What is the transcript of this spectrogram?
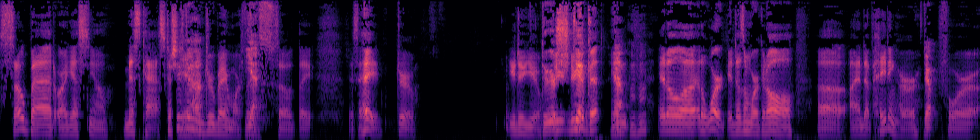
so bad, or I guess you know miscast because she's doing a Drew Barrymore thing. Yes. So they they say, "Hey, Drew, you do you, Do your do, shtick." your bit, Yeah. and Mhm. it'll uh, it'll work." It doesn't work at all. Uh, I end up hating her. Yep. For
